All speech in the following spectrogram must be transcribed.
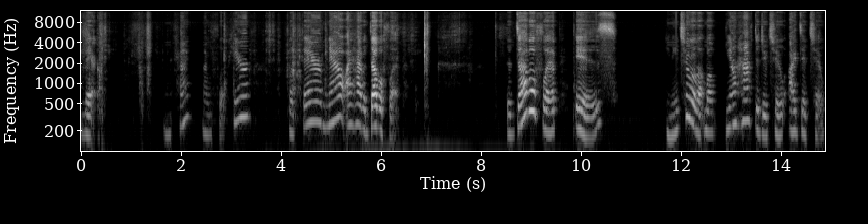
there. Okay, I have a flip here, flip there. Now I have a double flip. The double flip is, you need two of them. Well, you don't have to do two. I did two.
